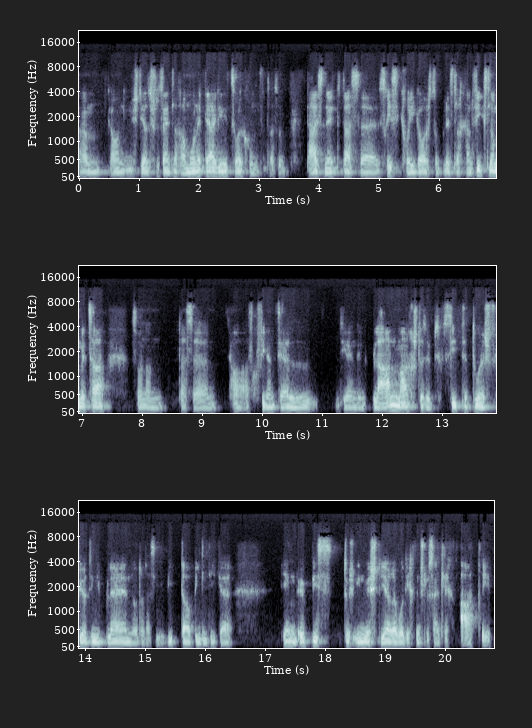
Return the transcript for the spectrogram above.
Ähm, ja, und investierst schlussendlich auch monetär in deine Zukunft. Also, das heißt nicht, dass äh, das Risiko eingehst und plötzlich keinen Fixlohn mehr zu haben, sondern dass äh, ja, einfach finanziell dir einen Plan machst, dass du etwas auf Seite tust für deine Pläne oder dass in Weiterbildungen irgendetwas investieren, wo dich dann schlussendlich antreibt.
